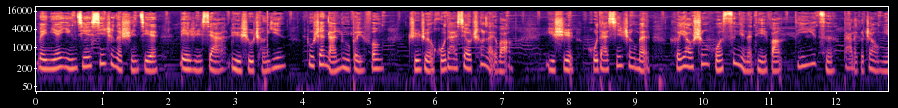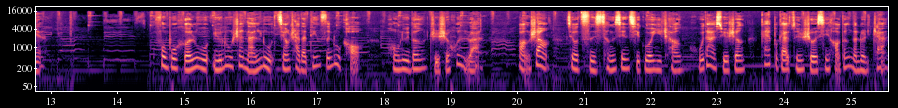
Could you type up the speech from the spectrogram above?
每年迎接新生的时节，烈日下绿树成荫，麓山南路被封，只准湖大校车来往。于是，湖大新生们和要生活四年的地方第一次打了个照面。富布河路与麓山南路交叉的丁字路口，红绿灯只是混乱。网上就此曾掀起过一场湖大学生该不该遵守信号灯的论战。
